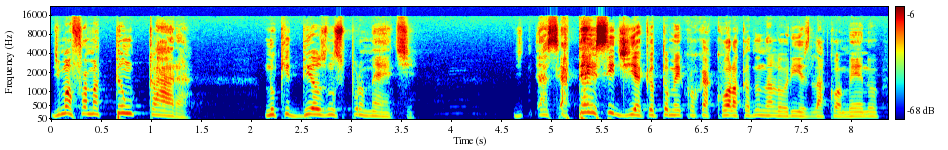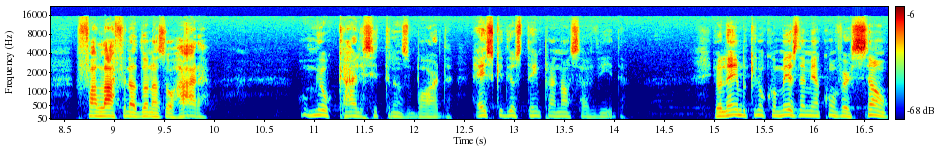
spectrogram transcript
de uma forma tão clara no que Deus nos promete. Até esse dia que eu tomei Coca-Cola com a dona Loris lá comendo falafel na dona Zohara, o meu cálice transborda. É isso que Deus tem para a nossa vida. Eu lembro que no começo da minha conversão,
